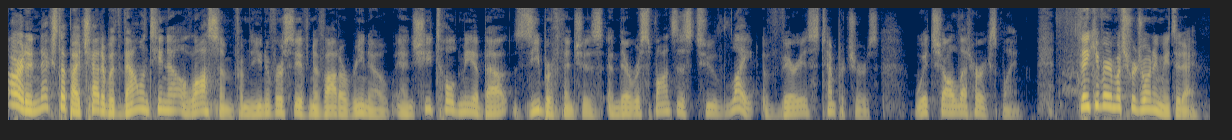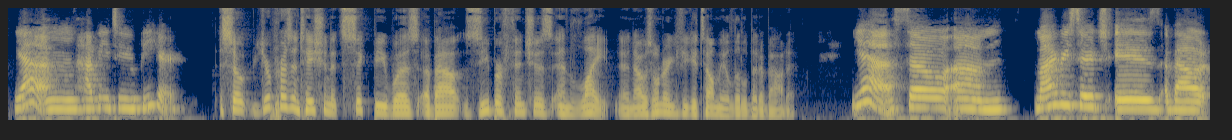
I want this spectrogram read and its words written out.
All right, and next up, I chatted with Valentina Alaasam from the University of Nevada, Reno, and she told me about zebra finches and their responses to light of various temperatures, which I'll let her explain. Thank you very much for joining me today. Yeah, I'm happy to be here. So, your presentation at SICB was about zebra finches and light, and I was wondering if you could tell me a little bit about it. Yeah, so um, my research is about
